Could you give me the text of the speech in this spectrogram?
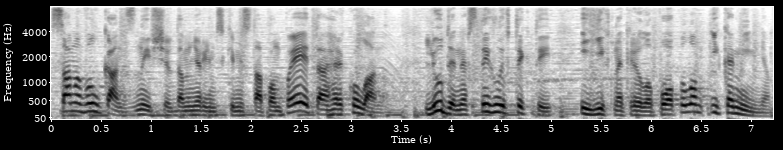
саме вулкан знищив давньоримські міста Помпеї та Геркулана. Люди не встигли втекти, і їх накрило попелом і камінням.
